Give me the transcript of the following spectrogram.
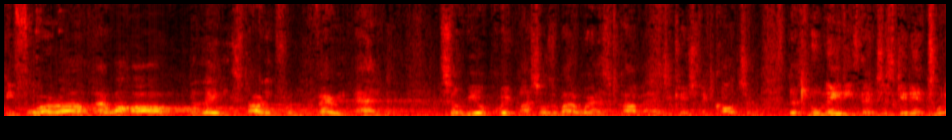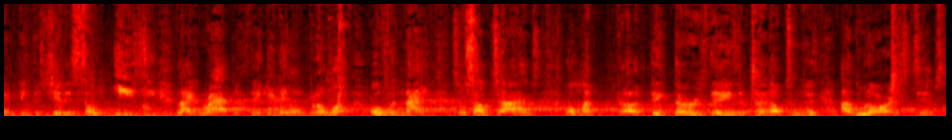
before um, I want all the ladies, starting from the very end. So, real quick, my show's about awareness, empowerment, education, and culture. There's new ladies that just get into it and think the shit is so easy, like rappers. They think they're gonna blow up overnight. So sometimes on my uh, Thick Thursdays or Turn Up Tuesdays, I do the artist tips.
